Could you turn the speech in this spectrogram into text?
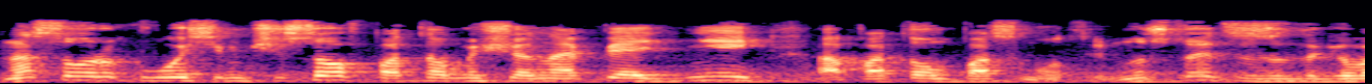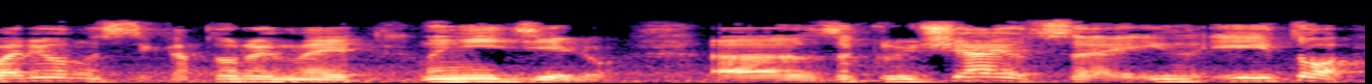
На 48 часов, потом еще на 5 дней, а потом посмотрим. Ну что это за договоренности, которые на, на неделю э, заключаются? И, и то,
